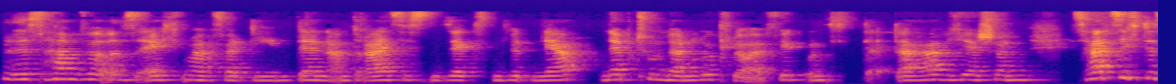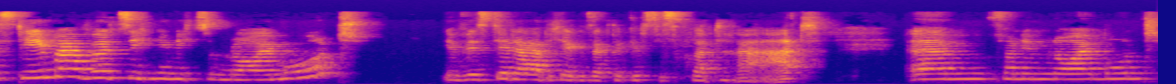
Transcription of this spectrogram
Das haben wir uns echt mal verdient, denn am 30.06. wird Neptun dann rückläufig und da, da habe ich ja schon, es hat sich das Thema, wird sich nämlich zum Neumond. Ihr wisst ja, da habe ich ja gesagt, da gibt es das Quadrat ähm, von dem Neumond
